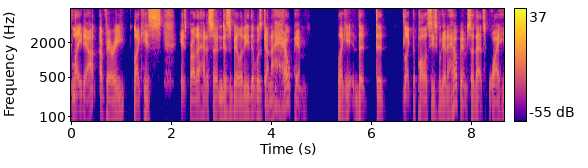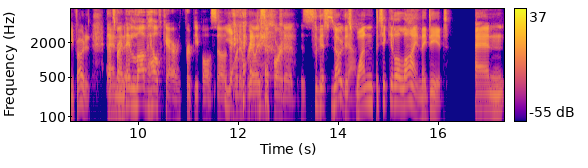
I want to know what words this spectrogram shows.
laid out a very like his his brother had a certain disability that was going to help him, like he- the the like the policies were going to help him, so that's why he voted. that's And- right. They love healthcare for people, so Yeah. they would have really supported his. for this his no this yeah. one particular line they did and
